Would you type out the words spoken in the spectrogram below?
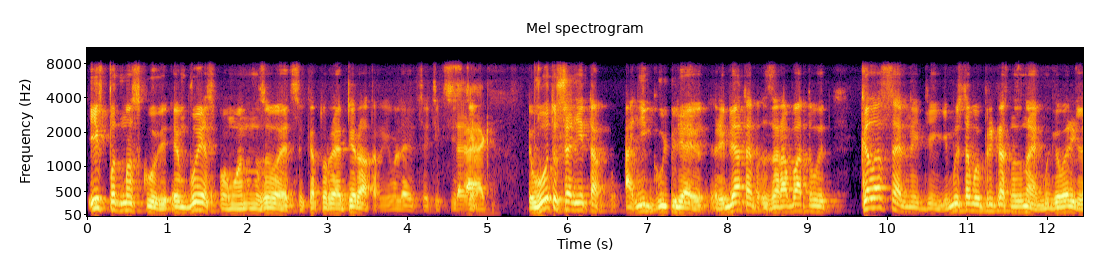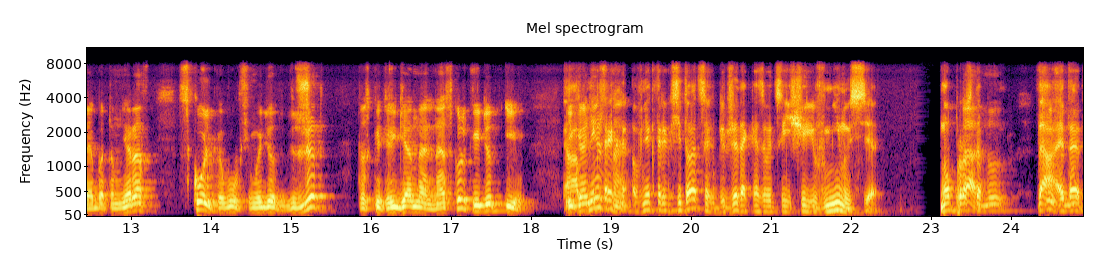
и в Подмосковье, МВС, по-моему, она называется, который оператор является этих систем. Так. Вот уж они там, они гуляют. Ребята зарабатывают колоссальные деньги. Мы с тобой прекрасно знаем, мы говорили об этом не раз, сколько, в общем, идет бюджет, так сказать, региональный, а сколько идет им. И, а конечно... в, некоторых, в некоторых ситуациях бюджет оказывается еще и в минусе. Но просто... Да, ну, да, Слушай, это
